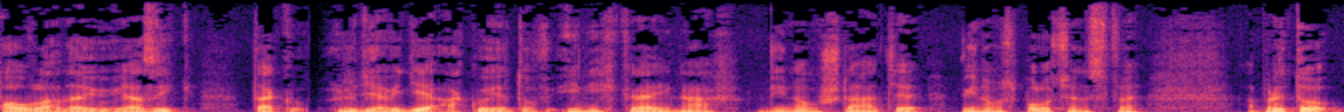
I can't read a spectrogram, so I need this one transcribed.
a ovládajú jazyk, tak ľudia vidia, ako je to v iných krajinách, v inom štáte, v inom spoločenstve. A preto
